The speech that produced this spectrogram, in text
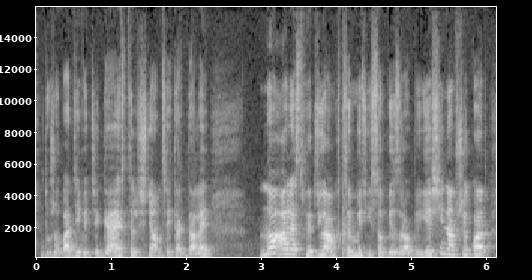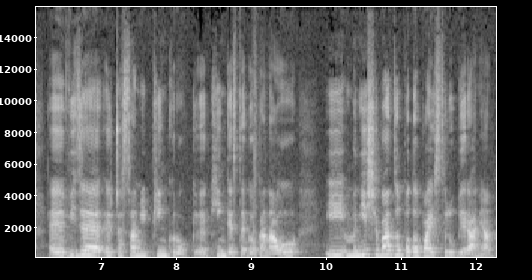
dużo bardziej, wiecie, gęste, lśniące i tak dalej. No, ale stwierdziłam, chcę mieć i sobie zrobię. Jeśli na przykład e, widzę e, czasami Pinkru, e, Kingę z tego kanału i mnie się bardzo podoba jej styl ubierania,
